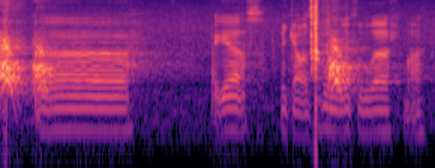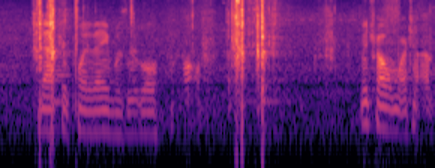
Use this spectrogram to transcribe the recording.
Uh, I guess. I think I was a little to the left. My natural point of aim was a little off. Let me try one more time.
